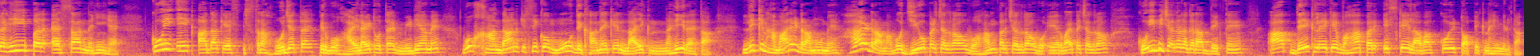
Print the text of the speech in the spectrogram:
कहीं पर ऐसा नहीं है। कोई एक आधा केस इस तरह हो जाता है, फिर वो हाईलाइट होता है मीडिया में, वो ख़ानदान किसी को मुँह दिखाने के लायक नहीं रहता। लेकिन हमारे ड्रामों में हर ड्रामा, वो जियो पर चल रहा हो, वो हम पर चल रहा हो, वो एयर वाई पर चल रहा हो, कोई भी चैनल अगर आप देखते हैं, आप देख ले कि वहाँ पर इसके अलावा कोई टॉपिक नहीं मिलता।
